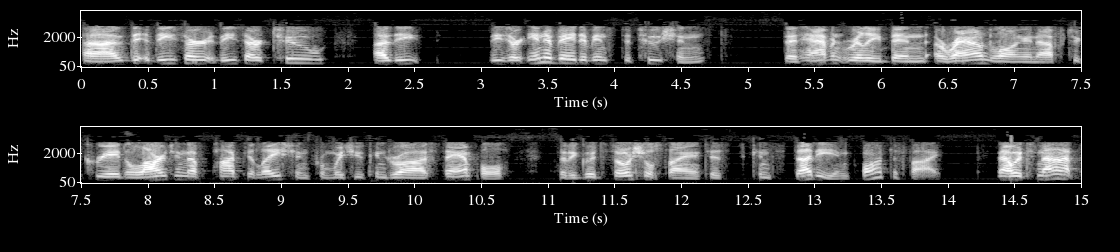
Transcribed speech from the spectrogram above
Uh, th- these are these are two uh, the, these are innovative institutions that haven't really been around long enough to create a large enough population from which you can draw a sample that a good social scientist can study and quantify. Now, it's not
